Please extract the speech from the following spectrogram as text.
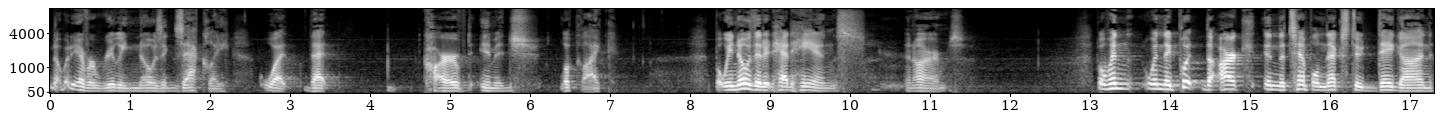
nobody ever really knows exactly what that carved image looked like. But we know that it had hands and arms. But when, when they put the ark in the temple next to Dagon,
